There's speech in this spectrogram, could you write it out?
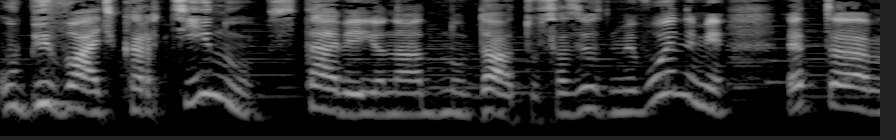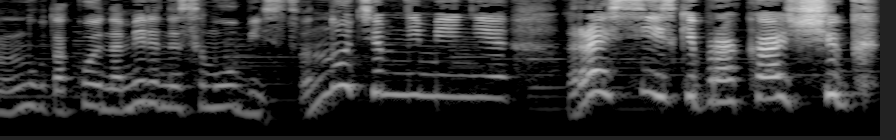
убивать картину, ставя ее на одну дату со Звездными войнами, это ну, такое намеренное самоубийство. Но, тем не менее, российский прокатчик,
